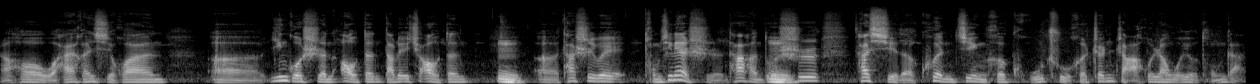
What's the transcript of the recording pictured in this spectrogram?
然后我还很喜欢。呃，英国诗人奥登 W.H. 奥登，嗯，呃，他是一位同性恋诗人，他很多诗他写的困境和苦楚和挣扎会让我有同感。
